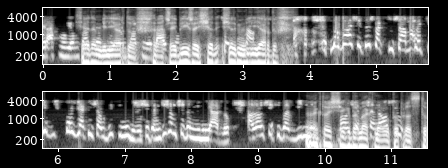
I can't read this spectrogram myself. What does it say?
raz mówią... 7 tak, miliardów, tak, raczej bliżej 7, 7 No. miliardów. No właśnie, też tak słyszałam, ale kiedyś ktoś w jakiejś audycji mówi, że 77 miliardów, ale on się chyba w innym... A ktoś się chyba machnął po prostu.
